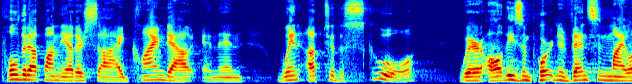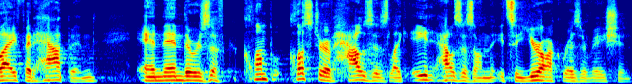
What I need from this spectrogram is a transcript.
pulled it up on the other side, climbed out, and then went up to the school where all these important events in my life had happened. And then there was a clump, cluster of houses, like eight houses on the, it's a Yurok reservation.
